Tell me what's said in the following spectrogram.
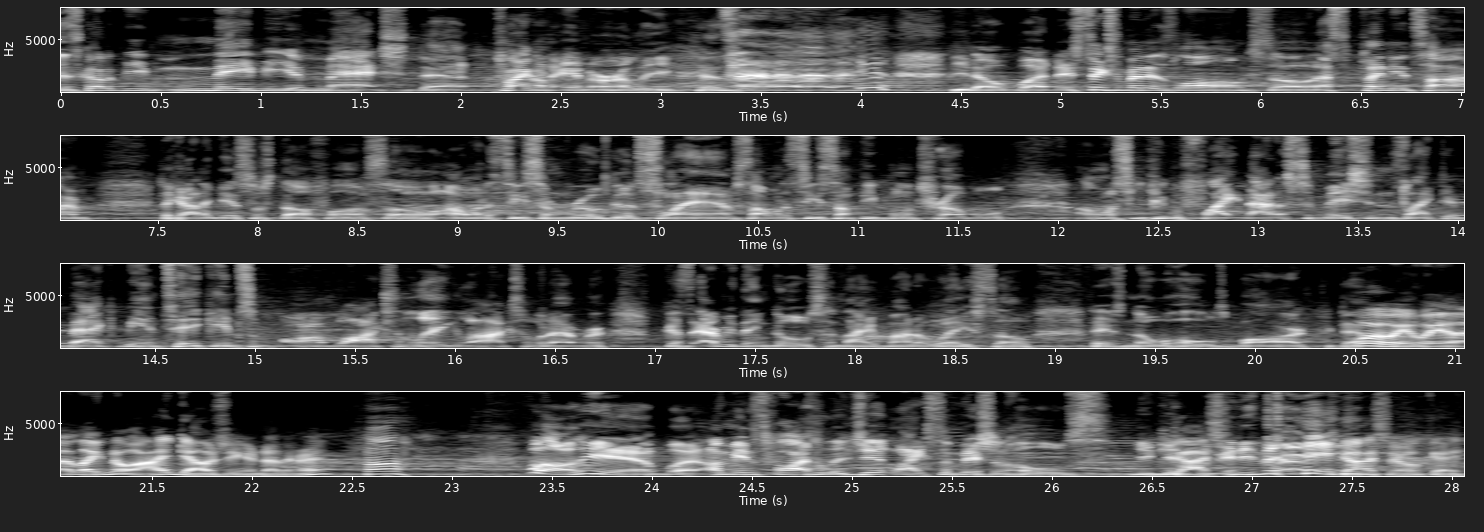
it's going to be maybe a match that probably going to end early because, you know, but it's six minutes long, so that's plenty of time to kind of get some stuff off. So I want to see some real good slams. I want to see some people in trouble. I want to see people fighting out of submissions, like their back being taken, some arm locks and leg locks or whatever, because everything goes tonight, by the way. So there's no holds barred. wait, wait, wait! Like no eye gouging or nothing, right? Huh? Well, yeah, but I mean, as far as legit like submission holds, you can Gotcha. do anything. Gotcha, okay.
